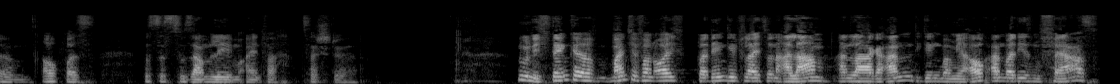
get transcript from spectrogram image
ähm, auch was, was das Zusammenleben einfach zerstört. Nun, ich denke, manche von euch, bei denen geht vielleicht so eine Alarmanlage an, die ging bei mir auch an bei diesem Vers.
